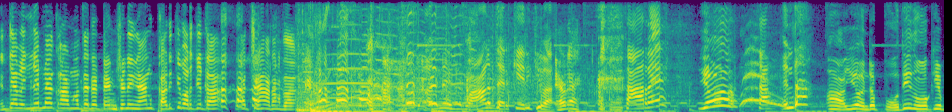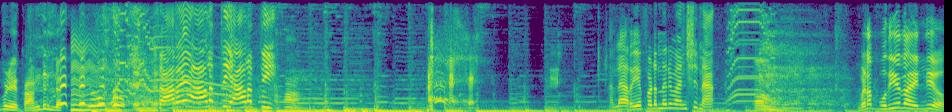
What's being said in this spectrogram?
എന്റെ വല്യമ്മ കാണാത്ത ടെൻഷൻ ഞാൻ കടിച്ചു പറിച്ചിട്ടാ അച്ഛനാണത് അന്നെ വാൾ തിരക്കിയിരിക്കുക എവിടെ? സാറേ? അയ്യോ സാ- എന്താ? ആ അയ്യോ എന്റെ പൊതി നോക്കിയപ്പോഴേ കണ്ടില്ല. സാറേ ആളത്തി ആളത്തി. ആ. അല്ല അറിയപ്പെടുന്ന ഒരു മനുഷ്യനാ. ആ. ഇവിടെ പുതിയതാ ഇല്ലയോ?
